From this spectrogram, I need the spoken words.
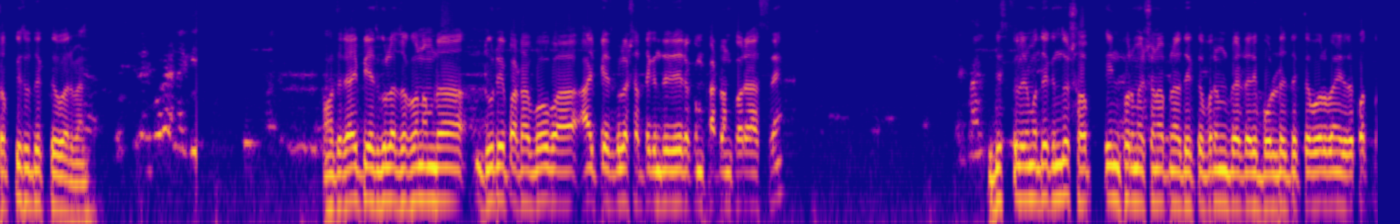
সবকিছু দেখতে পারবেন। আমাদের আইপিএসগুলো যখন আমরা দূরে পাঠাবো বা আইপিএসগুলোর সাথে কিন্তু এরকম কার্টন করা আছে। ডিসপ্লের মধ্যে কিন্তু সব ইনফরমেশন আপনারা দেখতে পারবেন ব্যাটারি ভোল্টেজ দেখতে পারবেন এটা কত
